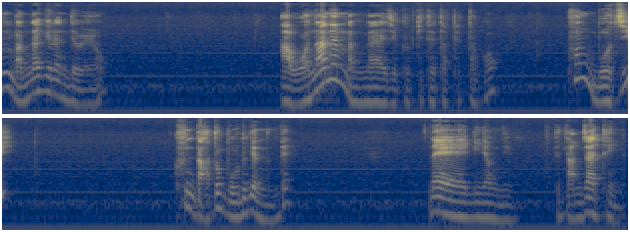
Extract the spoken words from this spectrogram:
음, 만나기로 했는데 왜요? 아, 원하면 만나야지 그렇게 대답했다고? 그건 뭐지? 그건 나도 모르겠는데? 네, 민영님. 그 남자한테 있는.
